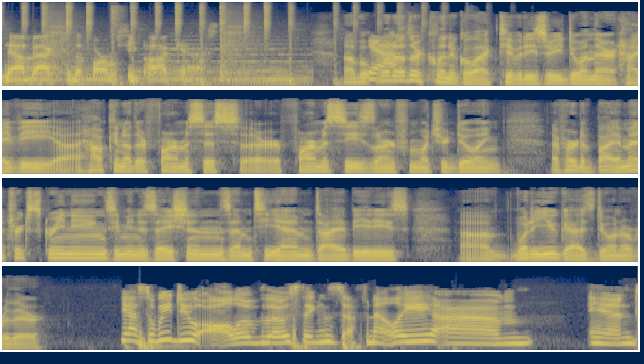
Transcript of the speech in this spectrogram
Now back to the Pharmacy Podcast. Uh, but Yeah. what other clinical activities are you doing there at Hy-Vee? Uh, how can other pharmacists or pharmacies learn from what you're doing? I've heard of biometric screenings, immunizations, MTM, diabetes. Uh, what are you guys doing over there? Yeah, so we do all of those things definitely. Um, and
